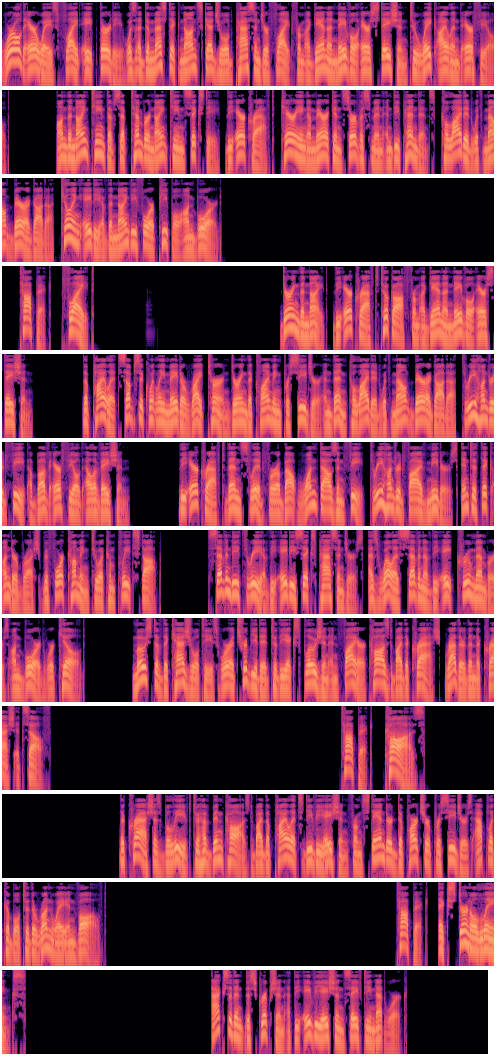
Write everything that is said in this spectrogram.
World Airways Flight 830 was a domestic non-scheduled passenger flight from Agana Naval Air Station to Wake Island Airfield. On 19 September 1960, the aircraft, carrying American servicemen and dependents, collided with Mount Barrigada, killing 80 of the 94 people on board. Topic: Flight. During the night, the aircraft took off from Agana Naval Air Station. The pilot subsequently made a right turn during the climbing procedure and then collided with Mount Barrigada, 300 feet above airfield elevation. The aircraft then slid for about 1,000 feet 305 meters into thick underbrush before coming to a complete stop. 73 of the 86 passengers, as well as seven of the eight crew members on board were killed. Most of the casualties were attributed to the explosion and fire caused by the crash, rather than the crash itself. Topic: Cause. The crash is believed to have been caused by the pilot's deviation from standard departure procedures applicable to the runway involved. External links. Accident description at the Aviation Safety Network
